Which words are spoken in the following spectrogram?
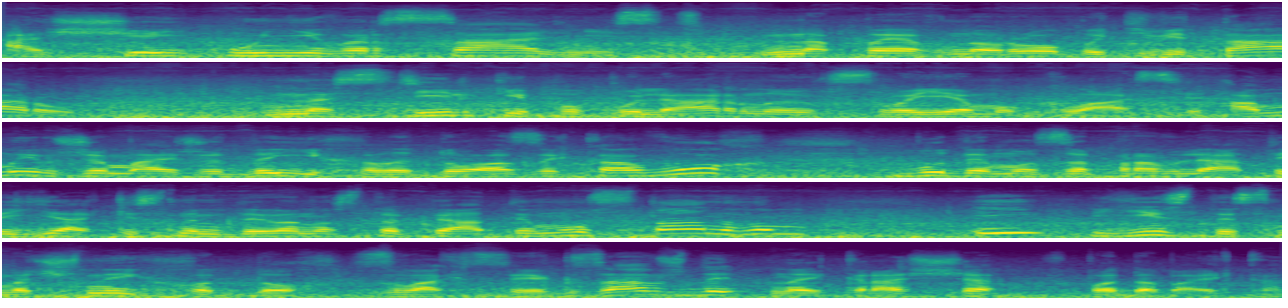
а ще й універсальність, напевно, робить Вітару настільки популярною в своєму класі. А ми вже майже доїхали до АЗК Вог, будемо заправляти якісним 95-м мустангом і їсти смачний хот-дог. З вас, як завжди, найкраща вподобайка.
